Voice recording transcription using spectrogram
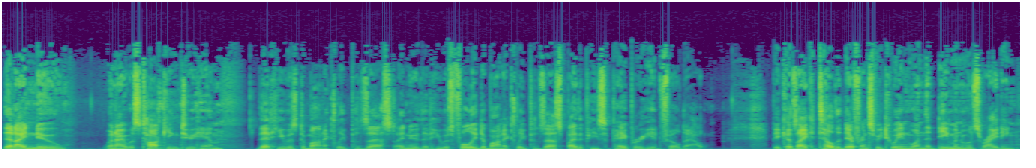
that I knew when I was talking to him that he was demonically possessed. I knew that he was fully demonically possessed by the piece of paper he had filled out because I could tell the difference between when the demon was writing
